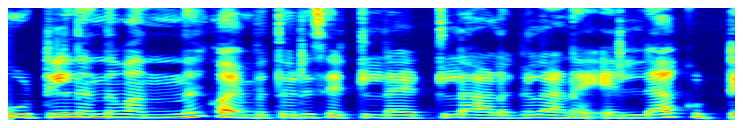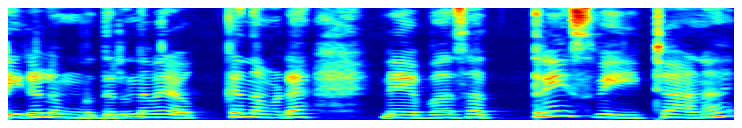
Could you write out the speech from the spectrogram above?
ഊട്ടിയിൽ നിന്ന് വന്ന് കോയമ്പത്തൂർ സെറ്റിൽഡ് ആയിട്ടുള്ള ആളുകളാണ്. എല്ലാ കുട്ടികളും മുതിർന്നവരൊക്കെ നമ്മുടെ നെയ്ബേഴ്സ് അത്രയും സ്വീറ്റാണ്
